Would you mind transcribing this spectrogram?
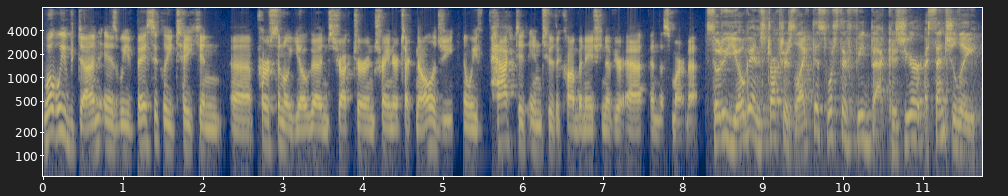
what we've done is we've basically taken uh, personal yoga instructor and trainer technology and we've packed it into the combination of your app and the smart mat. So, do yoga instructors like this? What's their feedback? Because you're essentially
